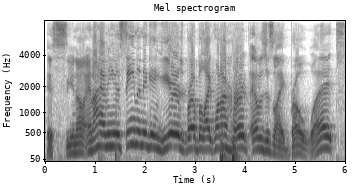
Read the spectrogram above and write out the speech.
it's you know, and I haven't even seen a nigga in years, bro. But like when I heard, I was just like, bro, what?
